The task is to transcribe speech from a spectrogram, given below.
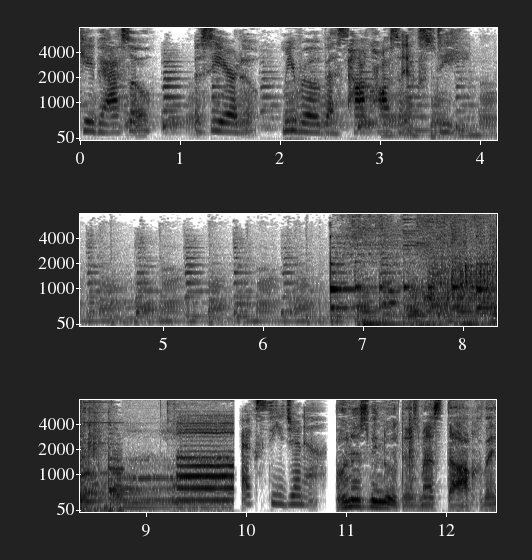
Que paso? Es cierto, mi robe está casa XD. XD Jenna. Unos minutos más tarde.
